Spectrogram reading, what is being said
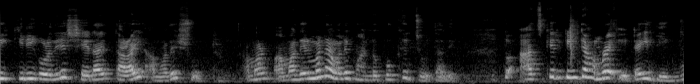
বিক্রি করে দিয়ে সেটাই তারাই আমাদের শত্রু। আমার, আমাদের মানে আমাদের পাণ্ডবপক্ষের যোদ্ধাদের। তো আজকের দিনটা আমরা এটাই দেখব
